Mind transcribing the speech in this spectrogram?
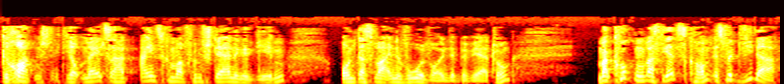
Grottenschlecht. Ich glaube, Melzer hat 1,5 Sterne gegeben und das war eine wohlwollende Bewertung. Mal gucken, was jetzt kommt. Es wird wieder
